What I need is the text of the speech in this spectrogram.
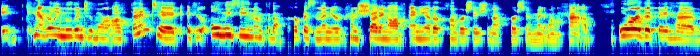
it can't really move into more authentic if you're only seeing them for that purpose and then you're kind of shutting off any other conversation that person might want to have or that they have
